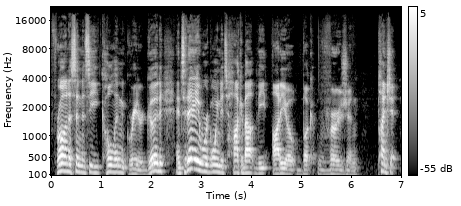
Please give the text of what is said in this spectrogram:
Thrawn Ascendancy colon Greater Good, and today we're going to talk about the audiobook version. Punch it.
